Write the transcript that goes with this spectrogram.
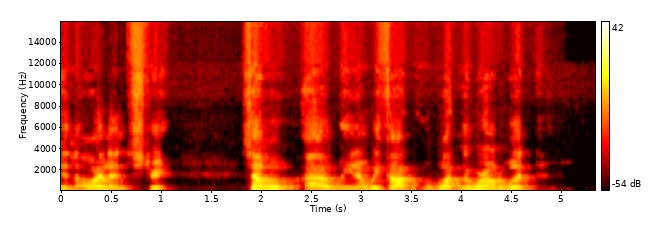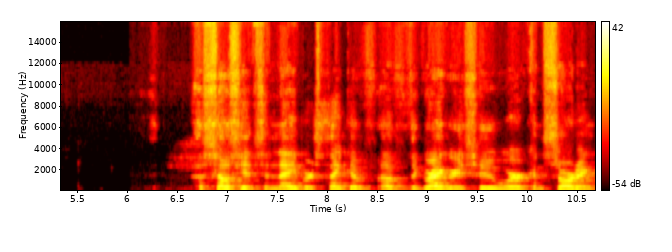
in the oil industry. So, uh, you know, we thought, what in the world would associates and neighbors think of of the Gregorys who were consorting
